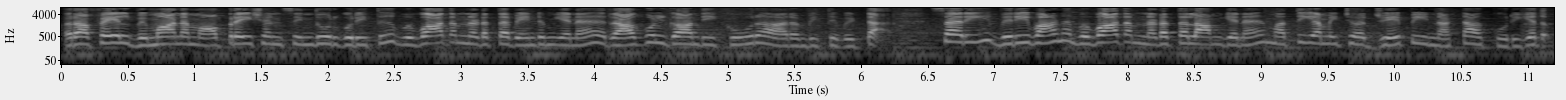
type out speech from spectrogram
ரஃபேல் விமானம் ஆபரேஷன் சிந்தூர் குறித்து விவாதம் நடத்த வேண்டும் என ராகுல் காந்தி கூற ஆரம்பித்து விட்டார். சரி விரிவான விவாதம் நடத்தலாம் என மத்திய அமைச்சர் ஜே பி நட்டா கூறியதும்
